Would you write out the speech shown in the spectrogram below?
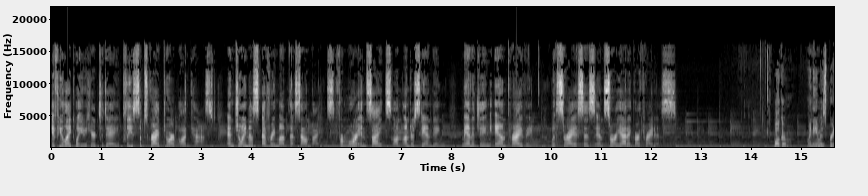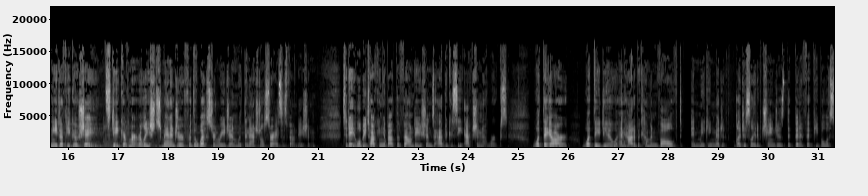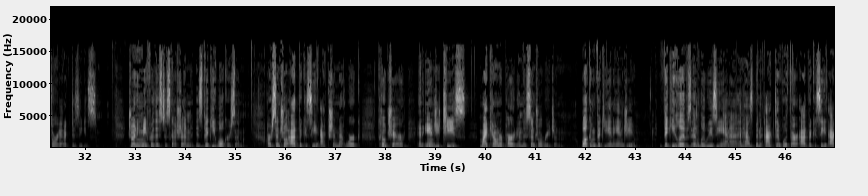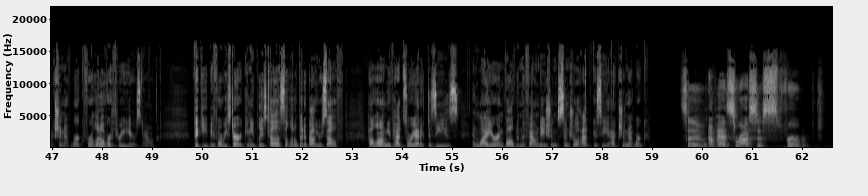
If you like what you hear today, please subscribe to our podcast and join us every month at Soundbites for more insights on understanding, managing, and thriving with psoriasis and psoriatic arthritis. Welcome. My name is Brittany Duffy Gaucher, State Government Relations Manager for the Western Region with the National Psoriasis Foundation. Today we'll be talking about the Foundation's Advocacy Action Networks, what they are, what they do, and how to become involved in making med- legislative changes that benefit people with psoriatic disease. Joining me for this discussion is Vicki Wilkerson, our Central Advocacy Action Network co chair, and Angie Teese, my counterpart in the Central region. Welcome, Vicki and Angie. Vicki lives in Louisiana and has been active with our Advocacy Action Network for a little over three years now. Vicki, before we start, can you please tell us a little bit about yourself, how long you've had psoriatic disease, and why you're involved in the Foundation's Central Advocacy Action Network? So, I've had psoriasis for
